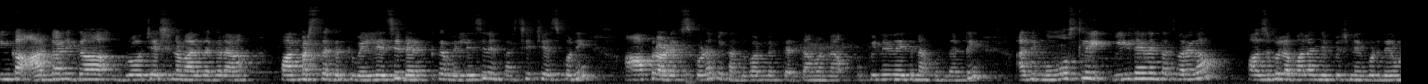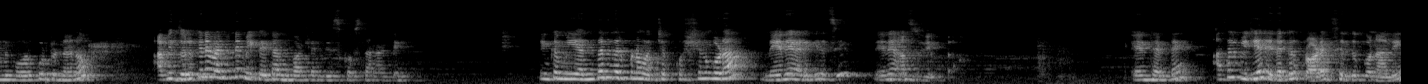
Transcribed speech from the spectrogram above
ఇంకా ఆర్గానిక్గా గ్రో చేసిన వాళ్ళ దగ్గర ఫార్మర్స్ దగ్గరికి వెళ్ళేసి డైరెక్ట్గా వెళ్ళేసి నేను పర్చేజ్ చేసుకొని ఆ ప్రోడక్ట్స్ కూడా మీకు అందుబాటులోకి తెద్దామన్న ఒపీనియన్ అయితే నాకు ఉందండి. అది మోస్ట్లీ వీలైనంత త్వరగా పాసిబుల్ అవ్వాలని చెప్పేసి నేను కూడా దేవుణ్ణి కోరుకుంటున్నాను. అవి దొరికిన వెంటనే మీకైతే అందుబాటులోకి తీసుకొస్తానండి. ఇంకా మీ అందరి తరపున వచ్చే క్వశ్చన్ కూడా నేనే అడిగేసి నేనే ఆన్సర్ చెప్తా. ఏంటంటే అసలు విజయ నీ దగ్గర ప్రోడక్ట్స్ ఎందుకు కొనాలి?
